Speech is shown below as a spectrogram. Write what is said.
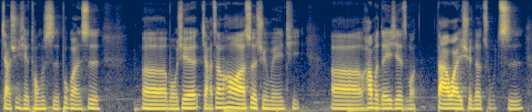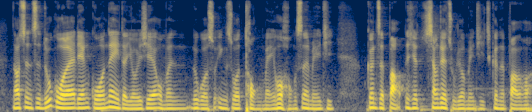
假讯息的同时，不管是呃某些假账号啊、社群媒体啊、他们的一些什么大外宣的组织，然后甚至如果连国内的有一些我们如果说硬说统媒或红色媒体跟着报，那些相对主流媒体跟着报的话，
